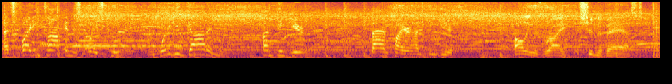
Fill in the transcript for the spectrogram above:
That's fighting talk in this place, Coop. What have you got in you? Hunting gear. Vampire hunting gear. Holly was right. I shouldn't have asked.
